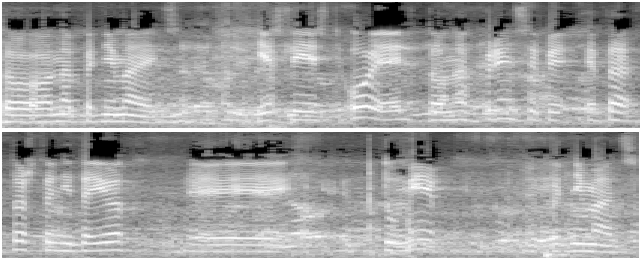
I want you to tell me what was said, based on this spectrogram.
то она поднимается. Если есть оэль, то она, в принципе, это то, что не дает э, туме подниматься.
